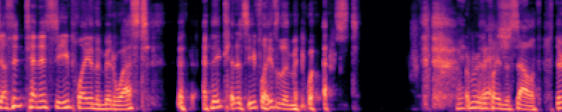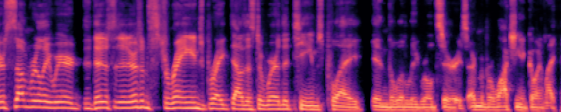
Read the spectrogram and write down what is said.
doesn't Tennessee play in the Midwest? I think Tennessee plays in the Midwest. I remember they played in the South. There's some really weird. There's there's some strange breakdowns as to where the teams play in the Little League World Series. I remember watching it, going like,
